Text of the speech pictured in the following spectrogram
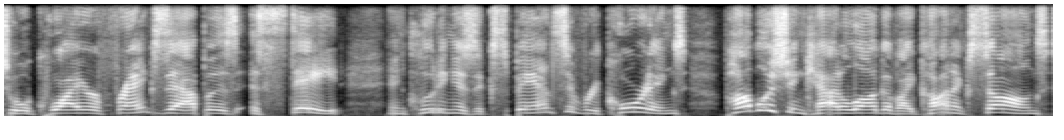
to acquire Frank Zappa's estate, including his expansive recordings, publishing catalog of iconic songs,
